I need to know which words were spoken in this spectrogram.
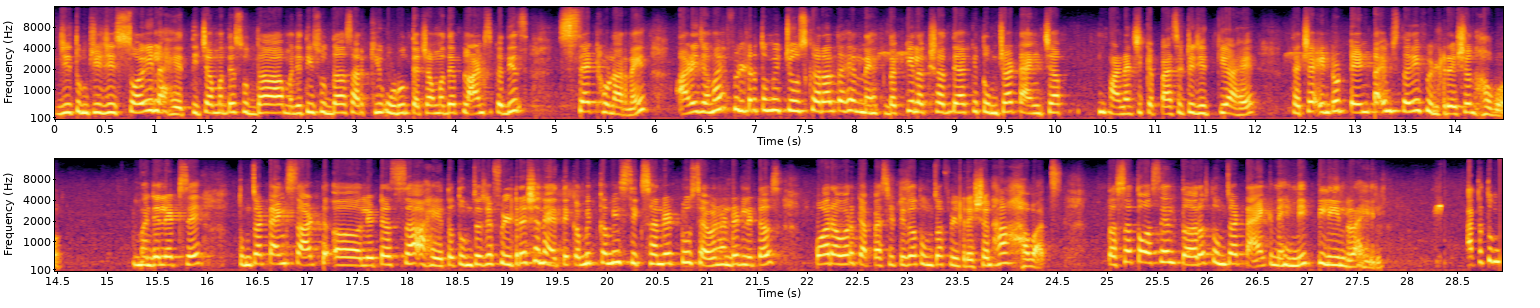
जी तुमची जी सॉईल आहे तिच्यामध्ये सुद्धा म्हणजे ती सुद्धा सारखी उडून त्याच्यामध्ये प्लांट्स कधीच सेट होणार नाहीत. आणि जेव्हा हे फिल्टर तुम्ही चूज कराल तर हे नक्की लक्षात द्या की तुमच्या टँकच्या पाण्याची कॅपॅसिटी जितकी आहे त्याच्या इंटू टेन टाइम्स तरी फिल्ट्रेशन हवं. म्हणजे लेट से तुमचा टँक साठ लिटर्सचा आहे तर तुमचं जे फिल्ट्रेशन आहे ते कमीत कमी six hundred to seven hundred litres per hour कॅपॅसिटीचा तुमचा फिल्ट्रेशन हा हवाच. तसा तो असेल तरच तुमचा टँक नेहमी क्लीन राहील.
